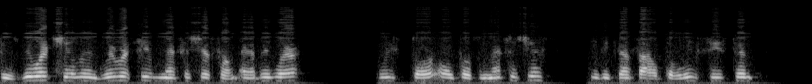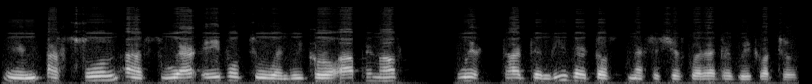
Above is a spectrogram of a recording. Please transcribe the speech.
since we were children, we received messages from everywhere. We store all those messages. It becomes our belief system. And as soon as we are able to, when we grow up enough, we start deliver those messages wherever we go to.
